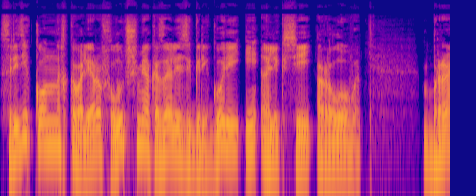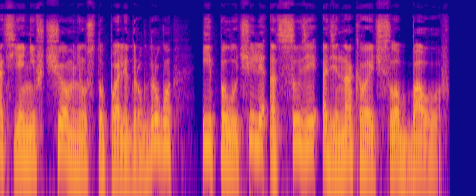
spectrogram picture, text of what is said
Среди конных кавалеров лучшими оказались Григорий и Алексей Орловы. Братья ни в чем не уступали друг другу и получили от судей одинаковое число баллов.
